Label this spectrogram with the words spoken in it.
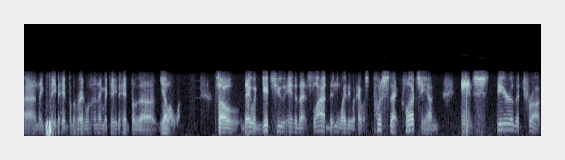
and they'd tell you to head for the red one, and then they would tell you to head for the yellow one. So they would get you into that slide. Anyway, they would have us push that clutch in and steer the truck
